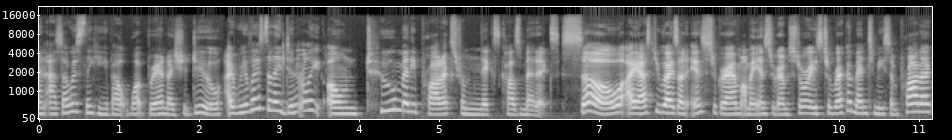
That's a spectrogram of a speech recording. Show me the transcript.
and as I was thinking about what brand I should do, I realized that I didn't really own too many products from NYX Cosmetics. So I asked you guys on Instagram, on my Instagram stories, to recommend to me some products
